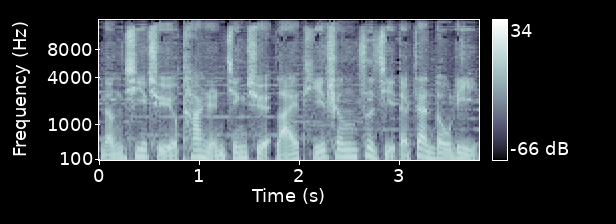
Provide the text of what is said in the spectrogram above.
能吸取他人精血来提升自己的战斗力。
